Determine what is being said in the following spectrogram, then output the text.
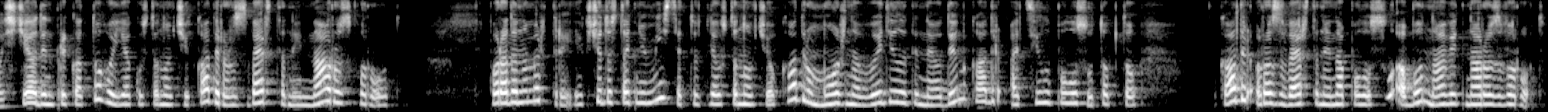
Ось ще один приклад того, як установчий кадр розверстаний на розворот. Порада номер 3. Якщо достатньо місця, то для установчого кадру можна виділити не один кадр, а цілу полосу. Тобто кадр розверстаний на полосу або навіть на розворот.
